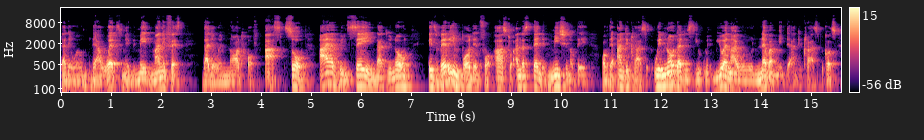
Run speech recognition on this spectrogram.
that they were their works may be made manifest that they were not of us. So I have been saying that you know it's very important for us to understand the mission of the of the Antichrist. We know that you and I will never meet the Antichrist because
